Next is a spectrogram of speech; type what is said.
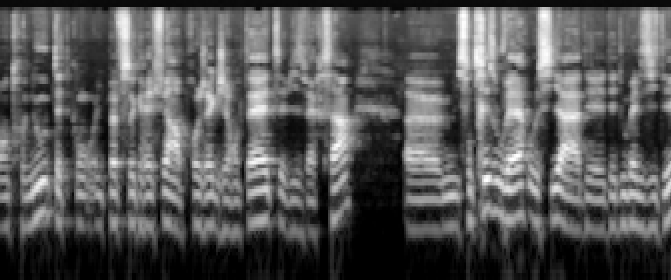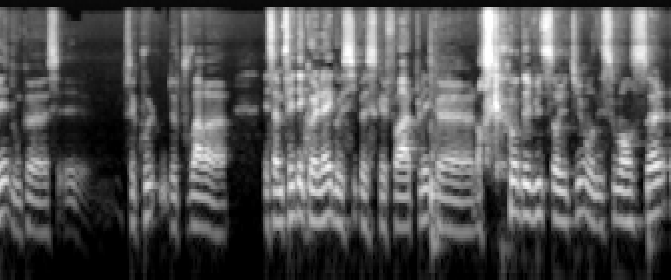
entre nous. Peut-être qu'ils peuvent se greffer à un projet que j'ai en tête et vice versa. Euh, ils sont très ouverts aussi à des, nouvelles idées, donc euh, c'est cool de pouvoir. Euh, et ça me fait des collègues aussi parce qu'il faut rappeler que lorsqu'on débute sur YouTube, on est souvent seul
